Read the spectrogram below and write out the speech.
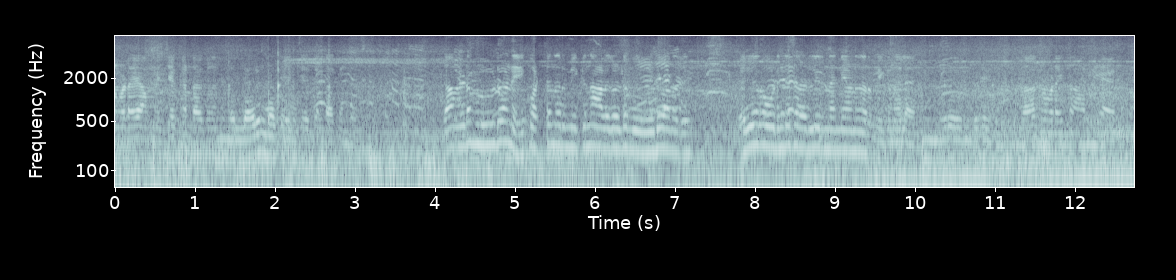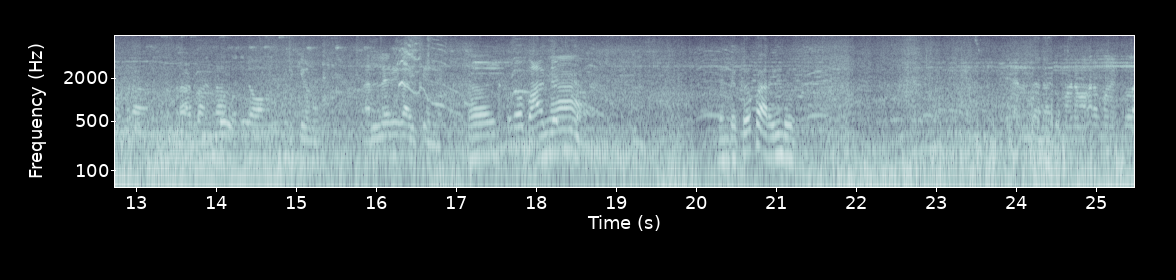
ഇവിടെ അമ്മച്ചൊക്കെ ഉണ്ടാക്കണം. എല്ലാവരും ഉണ്ടാക്കുന്നുണ്ട് ഇത് അവരുടെ വീടാണ് ഈ കൊട്ട നിർമ്മിക്കുന്ന ആളുകളുടെ വീടുമാണത്. ഒരു റോഡിന്റെ സൈഡിൽ ഇരുന്ന് തന്നെയാണ് നിർമ്മിക്കുന്നത് അല്ലേ? റോഡിന്റെ സൈഡിൽ. അതൊക്കെ ഇവിടെ ഈ താഴെ ലോങ് പിടിക്കുകയാണ് നല്ലൊരു കാഴ്ച എന്തൊക്കെയോ പറയുന്നുണ്ട്. മനോഹരമായിട്ടുള്ള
